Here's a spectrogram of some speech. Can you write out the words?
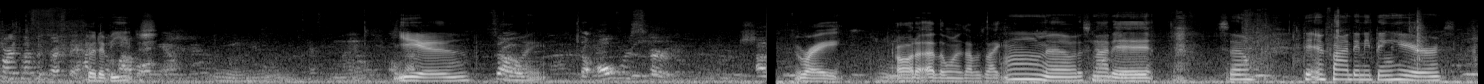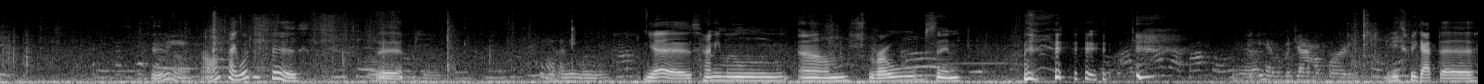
first let's address that. How For the beach? Yeah. So. The overskirt Right. All the other ones, I was like, mm, no, that's not it. So, didn't find anything here. Ew. I'm like, what is this? But, honeymoon. yes, honeymoon um, robes and. You can have a pajama party. At least we got the,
